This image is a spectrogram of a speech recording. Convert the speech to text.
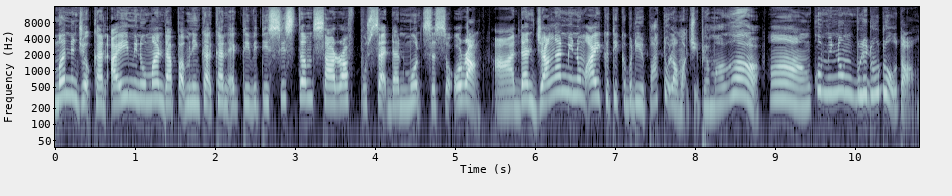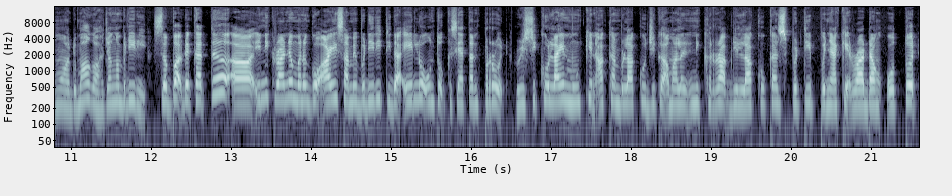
menunjukkan air minuman dapat meningkatkan aktiviti sistem saraf pusat dan mood seseorang. Ah dan jangan minum air ketika berdiri. Patutlah makcik Pia marah. Ha, kau minum boleh duduk tak? Ha, dia marah. Jangan berdiri. Sebab dia kata uh, ini kerana meneguk air sambil berdiri tidak elok untuk kesihatan perut. Risiko lain mungkin akan berlaku jika amalan ini kerap dilakukan seperti penyakit radang otot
